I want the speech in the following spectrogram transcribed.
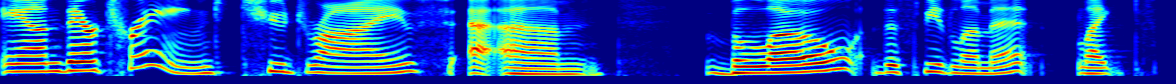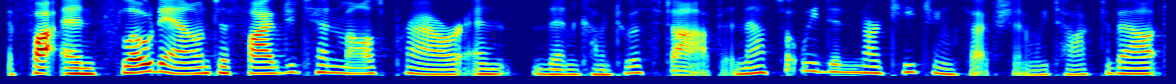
And they're trained to drive uh, um, below the speed limit, like and slow down to five to 10 miles per hour and then come to a stop. And that's what we did in our teaching section. We talked about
